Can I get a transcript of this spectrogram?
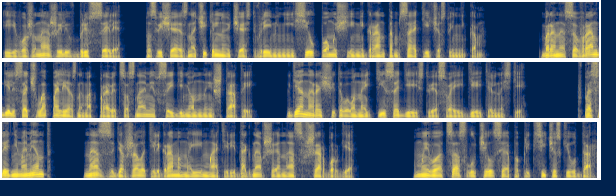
и его жена жили в Брюсселе, посвящая значительную часть времени и сил помощи иммигрантам-соотечественникам. Баронесса Врангель сочла полезным отправиться с нами в Соединенные Штаты, где она рассчитывала найти содействие своей деятельности. В последний момент нас задержала телеграмма моей матери, догнавшая нас в Шербурге. У моего отца случился апоплексический удар.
